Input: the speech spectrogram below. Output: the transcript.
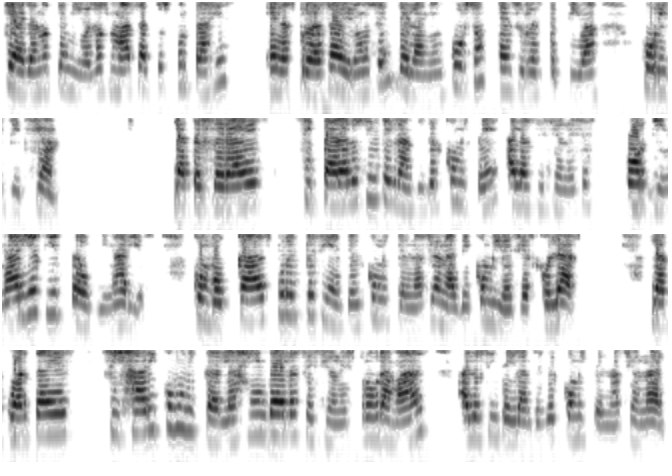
que hayan obtenido los más altos puntajes en las pruebas Saber 11 del año en curso en su respectiva jurisdicción. La tercera es citar a los integrantes del comité a las sesiones ordinarias y extraordinarias, convocadas por el presidente del Comité Nacional de Convivencia Escolar. La cuarta es fijar y comunicar la agenda de las sesiones programadas a los integrantes del Comité Nacional.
